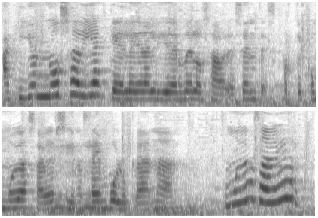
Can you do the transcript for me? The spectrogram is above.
aquí yo no sabía que él era el líder de los adolescentes, porque cómo iba a saber si no está involucrada en nada. ¿Cómo iba a saber?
